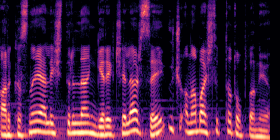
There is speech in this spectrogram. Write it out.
arkasına yerleştirilen gerekçelerse 3 ana başlıkta toplanıyor.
